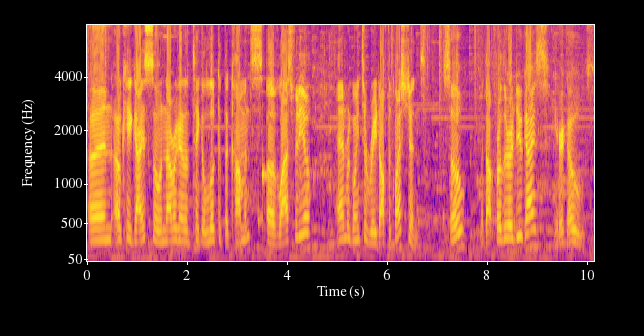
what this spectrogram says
And, okay guys, so now we're going to take a look at the comments of last video, and we're going to read off the questions. So, without further ado guys, here it goes.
